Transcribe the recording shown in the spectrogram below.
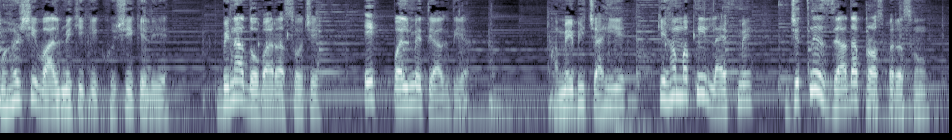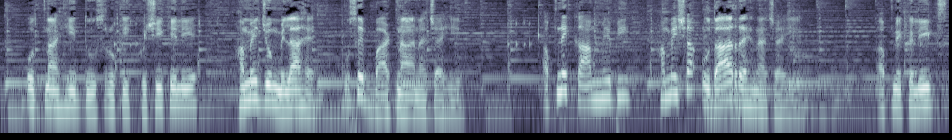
महर्षि वाल्मीकि की खुशी के लिए बिना दोबारा सोचे एक पल में त्याग दिया। हमें भी चाहिए कि हम अपनी लाइफ में जितने ज़्यादा प्रॉस्परस हों, उतना ही दूसरों की खुशी के लिए हमें जो मिला है, उसे बांटना आना चाहिए। अपने काम में भी हमेशा उदार रहना चाहिए। अपने कलीग्स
